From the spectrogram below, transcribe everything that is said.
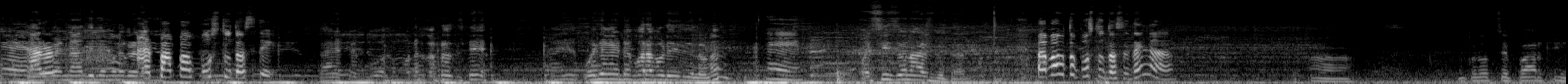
হ্যাঁ আর না দিলে মনে করে আর পাপা প্রস্তুত আছে। তার একটা মনে করো যে ওই জায়গায় একটা করা করে দিয়ে দিল না? হ্যাঁ। ওই সিজন আসবে তার। পাপাও তো প্রস্তুত আছে তাই না? কথা হচ্ছে পার্কিং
